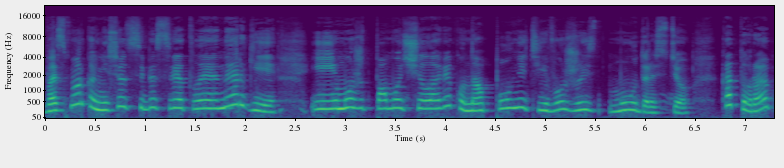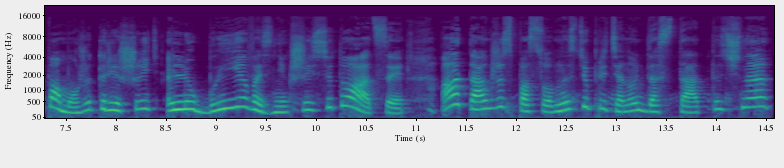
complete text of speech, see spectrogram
Восьмерка несет в себе светлые энергии и может помочь человеку наполнить его жизнь мудростью, которая поможет решить любые возникшие ситуации, а также способностью притянуть достаточное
